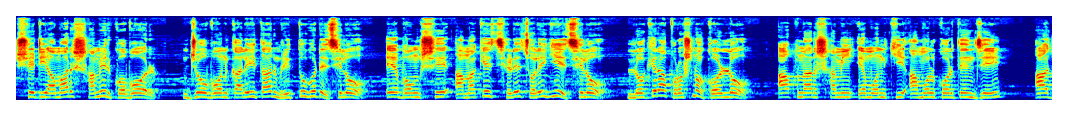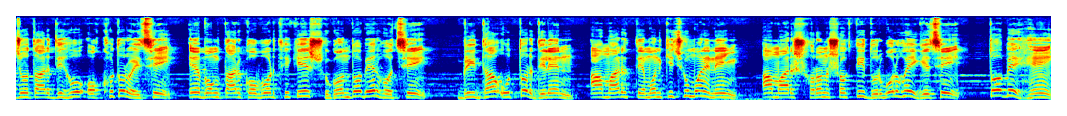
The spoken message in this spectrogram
সেটি আমার স্বামীর কবর। যৌবনকালেই তার মৃত্যু ঘটেছিল এবং সে আমাকে ছেড়ে চলে গিয়েছিল। লোকেরা প্রশ্ন করল, আপনার স্বামী এমন কি আমল করতেন যে আজও তার দেহ অক্ষত রয়েছে? এবং তার কবর থেকে সুগন্ধ বের হচ্ছে। বৃদ্ধা উত্তর দিলেন, আমার তেমন কিছু মনে নেই। আমার স্মরণ শক্তি দুর্বল হয়ে গেছে। তবে হ্যাঁ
